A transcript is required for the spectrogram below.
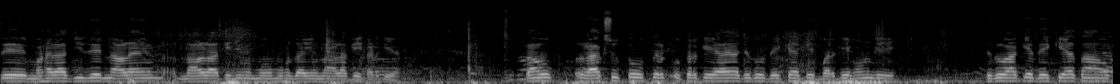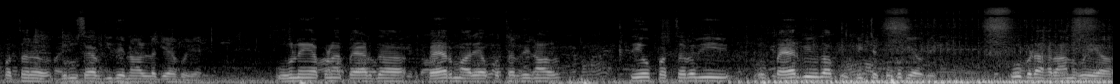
ਤੇ ਮਹਾਰਾਜ ਜੀ ਦੇ ਨਾਲ ਨਾਲ ਆ ਕੇ ਜਿਵੇਂ ਮੋਮ ਹੁੰਦਾ ਹੈ ਨਾਲ ਆ ਕੇ ਖੜ ਗਿਆ। ਤਾਂ ਉਹ ਰਾਖਸ਼ ਉੱਤੋਂ ਉਤਰ ਉਤਰ ਕੇ ਆਇਆ, ਜਦੋਂ ਦੇਖਿਆ ਕਿ ਮਰ ਗਏ ਹੋਣਗੇ। ਜਦੋਂ ਆ ਕੇ ਦੇਖਿਆ ਤਾਂ ਉਹ ਪੱਥਰ ਗੁਰੂ ਸਾਹਿਬ ਜੀ ਦੇ ਨਾਲ ਲੱਗਿਆ ਹੋਇਆ ਹੈ। ਉਹਨੇ ਆਪਣਾ ਪੈਰ ਦਾ ਪੈਰ ਮਾਰਿਆ ਉਹ ਪੱਥਰ ਦੇ ਨਾਲ ਤੇ ਉਹ ਪੱਥਰ ਵੀ, ਉਹ ਪੈਰ ਵੀ ਉਹਦਾ ਵਿੱਚ ਕੁੱਟ ਗਿਆ ਉਹਦੇ ਉਹ ਬੜਾ ਹੈਰਾਨ ਹੋਇਆ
